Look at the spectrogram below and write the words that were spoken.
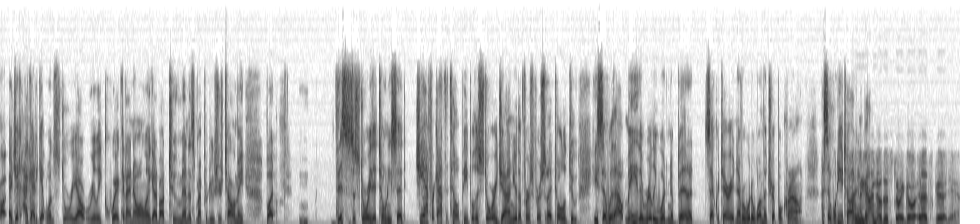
I, I got to get one story out really quick, and I know I only got about two minutes. My producer's telling me, but this is a story that Tony said, Gee, I forgot to tell people the story, John. You're the first person I told it to. He said, Without me, there really wouldn't have been a secretariat, never would have won the Triple Crown. I said, What are you talking I, about? I know this story. Go. That's good. Yeah.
